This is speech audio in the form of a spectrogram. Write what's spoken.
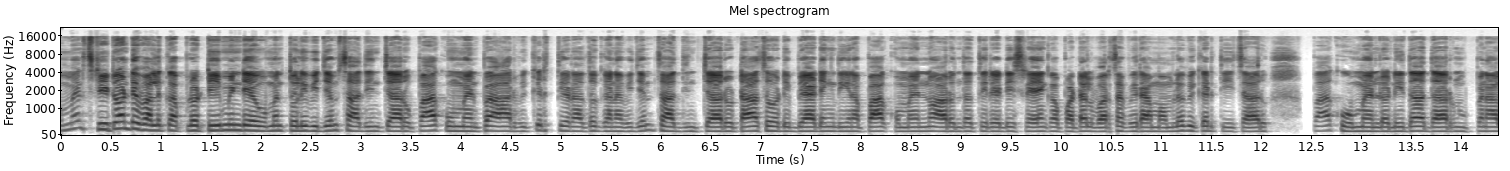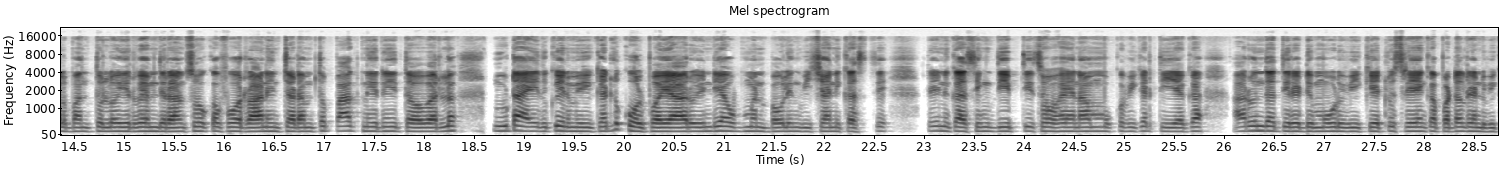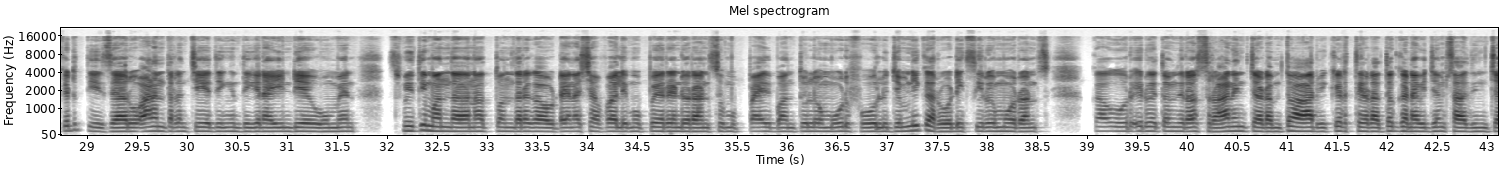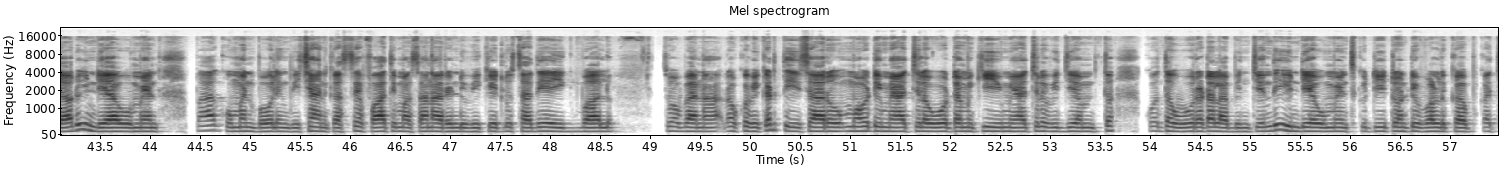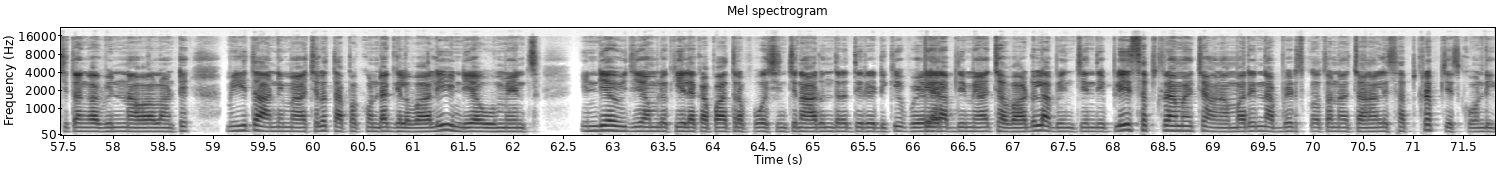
Women's T twenty world కప్లో team India women తొలి విజయం సాధించారు. పాక్ ఉమెన్పై ఆరు వికెట్స్ తేడాతో ఘన విజయం సాధించారు. టాస్ ఓడి బ్యాటింగ్ దిగిన పాక్ ఉమెన్ను అరుంధతి రెడ్డి శ్రేయాంక పటేల్ వరుస విరామంలో వికెట్ తీశారు. పాక్ ఉమెన్లో నిదాదార్ ముప్పై నాలుగు బంతుల్లో ఇరవై ఎనిమిది రన్స్ ఒక ఫోర్ రాణించడంతో పాక్ నిర్ణీత ఓవర్లో నూట ఐదుకు ఎనిమిది వికెట్లు కోల్పోయారు. ఇండియా ఉమెన్ బౌలింగ్ విషయానికి వస్తే రేణుకా సింగ్ దీప్తి సోహైనా ఒక వికెట్ తీయగా అరుంధతి రెడ్డి మూడు వికెట్లు శ్రేయంక పటేల్ రెండు వికెట్లు తీశారు. అనంతరం చేదింగ్ దిగిన ఇండియా ఉమెన్ స్మృతి మందాన తొందరగా అవుట్ అయిన షఫాలి ముప్పై రెండు రన్స్ ముప్పై ఐదు బంతుల్లో మూడు ఫోర్లు జమ్నికా రోడింగ్స్ ఇరవై మూడు రన్స్ కౌర్ ఇరవై తొమ్మిది రన్స్ రాణించడంతో ఆరు వికెట్ తేడాతో ఘన విజయం సాధించారు India women Pak. Women bowling విషయానికి వస్తే ఫాతిమా సనా రెండు వికెట్లు సదియా ఇక్బాల్ శోభన ఒక వికెట్ తీశారు. మొదటి మ్యాచ్లో ఓటమికి ఈ మ్యాచ్లో విజయంతో కొంత ఊరట లభించింది. ఇండియా ఉమెన్స్కి టీ ట్వంటీ వరల్డ్ కప్ ఖచ్చితంగా విన్ అవ్వాలంటే మిగతా అన్ని మ్యాచ్లు తప్పకుండా గెలవాలి. ఇండియా ఉమెన్స్ ఇండియా విజయంలో కీలక పాత్ర పోషించిన అరుంధతి రెడ్డికి player of the match award లభించింది. Please subscribe my channel. మరిన్ని అప్డేట్స్ కోసం నా ఛానల్ని సబ్స్క్రైబ్ చేసుకోండి.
